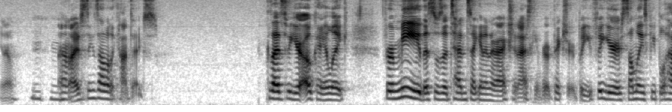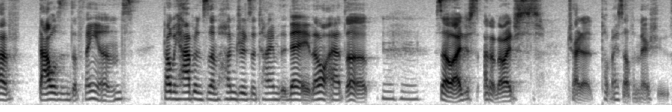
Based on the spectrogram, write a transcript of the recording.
You know, Mm-hmm. I don't know. I just think it's all about the context. Because I just figure, okay, like for me, this was a 10 second interaction asking for a picture. But you figure some of these people have thousands of fans. It probably happens to them hundreds of times a day. That all adds up. Mm-hmm. So I just, I don't know. I just try to put myself in their shoes.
